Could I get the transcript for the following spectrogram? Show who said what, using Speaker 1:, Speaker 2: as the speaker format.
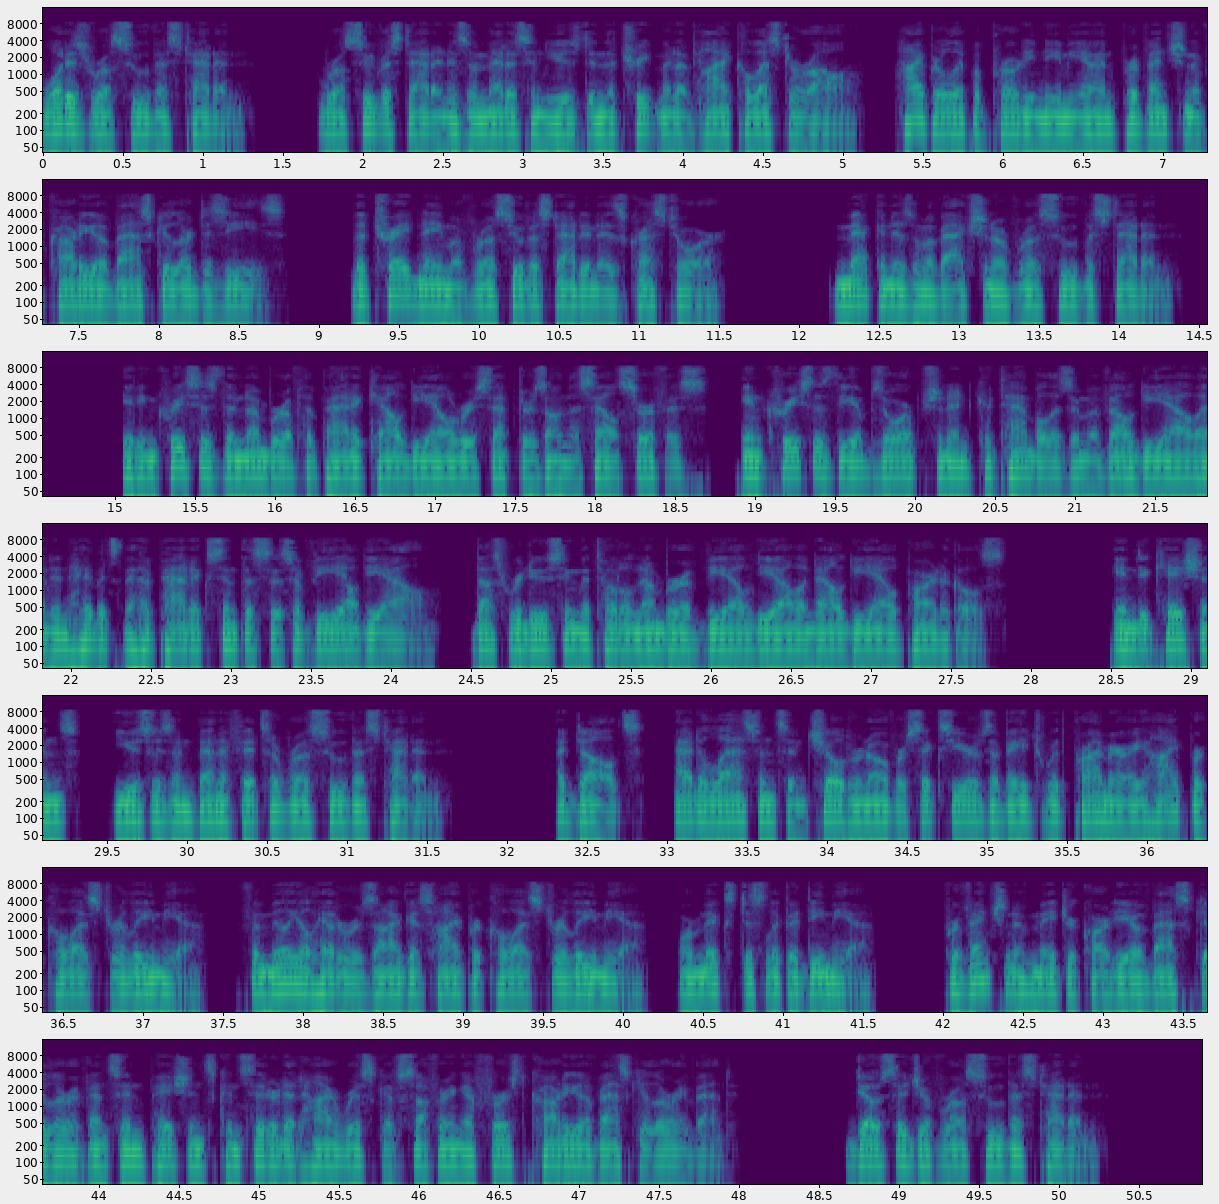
Speaker 1: What is rosuvastatin? Rosuvastatin is a medicine used in the treatment of high cholesterol, hyperlipoproteinemia and prevention of cardiovascular disease. The trade name of rosuvastatin is Crestor. Mechanism of action of rosuvastatin. It increases the number of hepatic LDL receptors on the cell surface, increases the absorption and catabolism of LDL and inhibits the hepatic synthesis of VLDL, thus reducing the total number of VLDL and LDL particles. Indications, uses and benefits of rosuvastatin. Adults, adolescents and children over 6 years of age with primary hypercholesterolemia, familial heterozygous hypercholesterolemia, or mixed dyslipidemia. Prevention of major cardiovascular events in patients considered at high risk of suffering a first cardiovascular event. Dosage of rosuvastatin.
